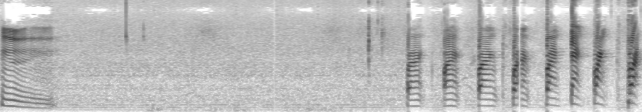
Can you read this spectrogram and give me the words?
Hmm. Bank, bank, bank, bank, bank, bank, bank, bank.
